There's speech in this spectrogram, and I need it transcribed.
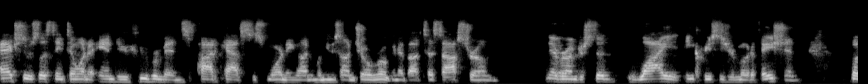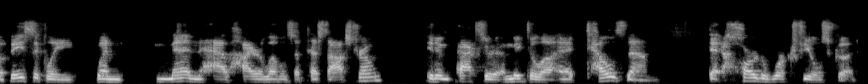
I actually was listening to one of Andrew Huberman's podcasts this morning on when he was on Joe Rogan about testosterone never understood why it increases your motivation. But basically, when men have higher levels of testosterone, it impacts their amygdala and it tells them that hard work feels good.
